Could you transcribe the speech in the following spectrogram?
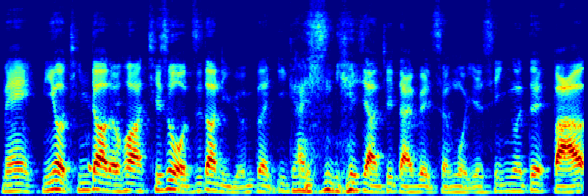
没，你有听到的话，其实我知道你原本一开始你也想去台北生活，也是因为对爸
